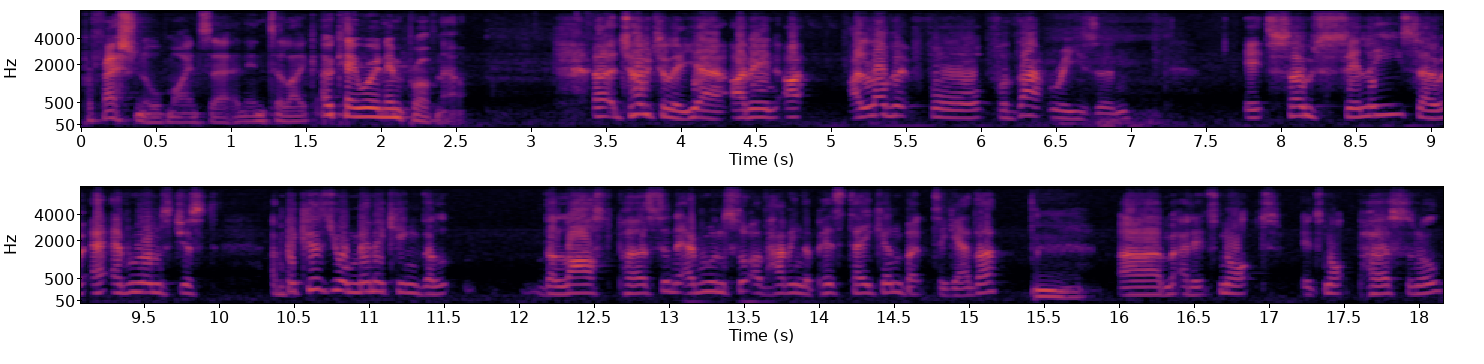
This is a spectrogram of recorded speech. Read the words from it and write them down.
professional mindset and into like, okay, we're in improv now. Uh, totally, yeah. I mean, I, I love it for for that reason. It's so silly, so everyone's just and because you're mimicking the the last person. Everyone's sort of having the piss taken, but together, Mm. um, and it's not it's not personal,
